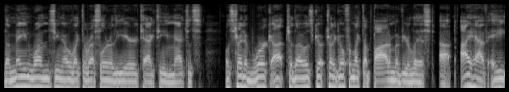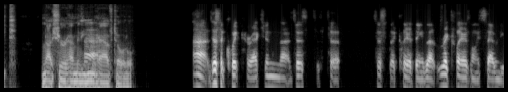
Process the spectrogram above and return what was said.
the main ones. You know, like the wrestler of the year tag team match. Let's let's try to work up to those. Go try to go from like the bottom of your list up. I have eight. I'm not sure how many you Ah. have total. uh, just a quick correction, uh, just to just to clear things up. Ric Flair is only seventy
